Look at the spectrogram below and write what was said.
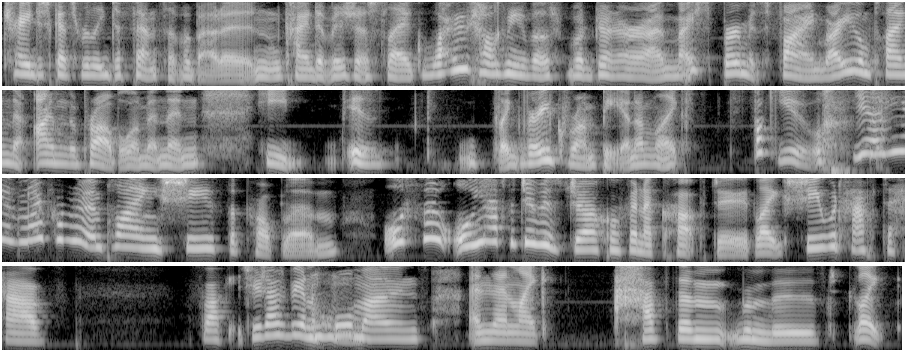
Trey just gets really defensive about it and kind of is just like, "Why are you talking to me about about dinner? My sperm is fine. Why are you implying that I'm the problem?" And then he is like very grumpy, and I'm like, "Fuck you." Yeah, he has no problem implying she's the problem. Also, all you have to do is jerk off in a cup, dude. Like, she would have to have. Fuck it. She'd have to be on hormones and then, like, have them removed. Like,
